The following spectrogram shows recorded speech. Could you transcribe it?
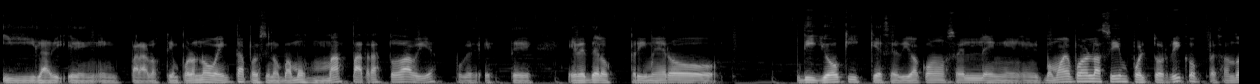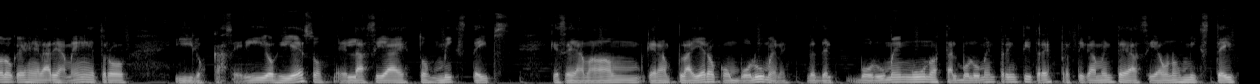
y la, para los tiempos de los 90, pero si nos vamos más para atrás todavía, porque este, él es de los primeros DJs que se dio a conocer en, vamos a ponerlo así, en Puerto Rico, empezando lo que es en el área metro y los caseríos y eso. Él hacía estos mixtapes que se llamaban, que eran playeros con volúmenes, desde el volumen 1 hasta el volumen 33, prácticamente hacía unos mixtapes,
